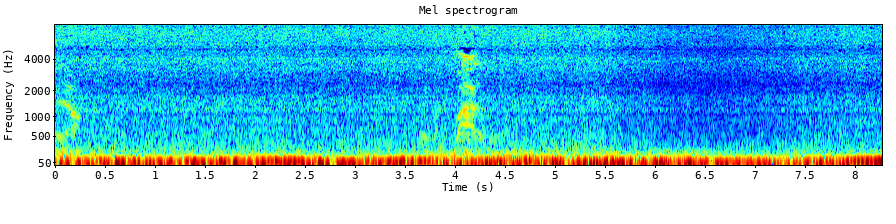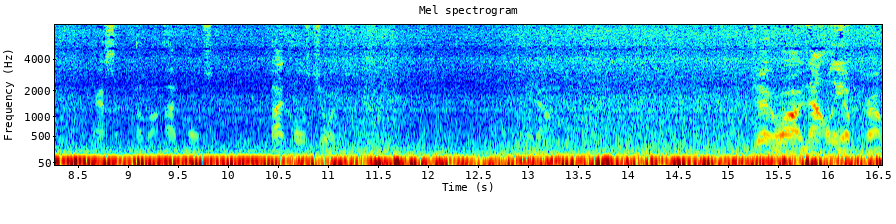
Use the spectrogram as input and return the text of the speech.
You know, drink a lot of water. That's of our utmost, utmost choice. You know, drink water not only uh, uh,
